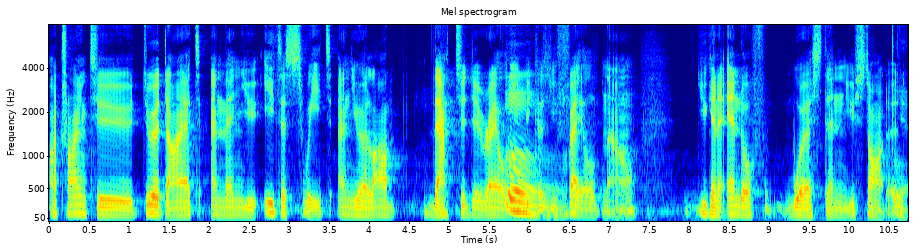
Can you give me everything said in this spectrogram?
are trying to do a diet and then you eat a sweet and you allow that to derail you mm. because you failed now, you're going to end off worse than you started Yeah.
